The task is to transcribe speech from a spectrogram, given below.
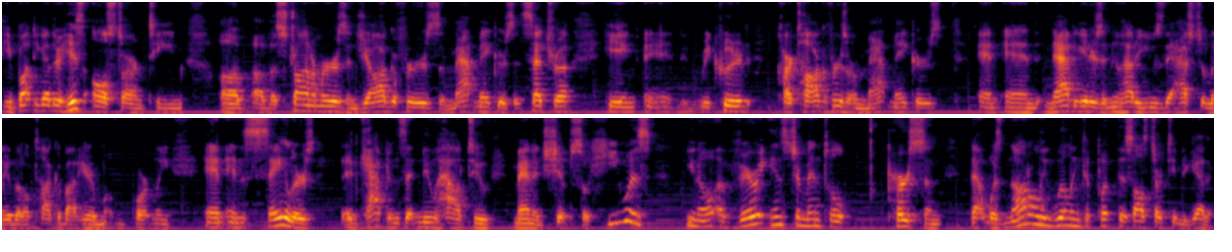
He brought together his all-star team of, of astronomers and geographers and map makers, etc. He uh, recruited cartographers or map makers and, and navigators that knew how to use the astrolabe that I'll talk about here importantly, and, and sailors and captains that knew how to manage ships. So he was, you know, a very instrumental person that was not only willing to put this all-star team together,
